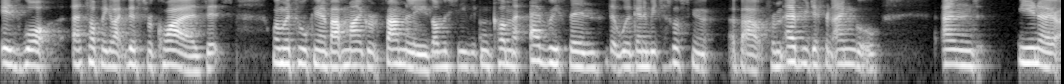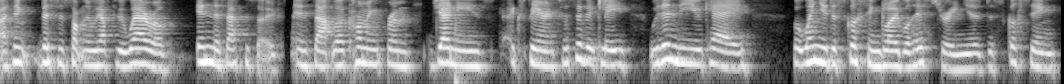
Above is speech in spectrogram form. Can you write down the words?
is what a topic like this requires. It's when we're talking about migrant families obviously we can come at everything that we're going to be discussing about from every different angle. And you know i think this is something we have to be aware of in this episode is that we're coming from jenny's experience specifically within the uk but when you're discussing global history and you're discussing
